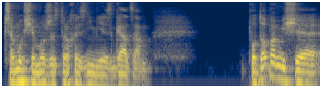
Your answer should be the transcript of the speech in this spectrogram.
czemu się może trochę z nim nie zgadzam. Podoba mi się,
